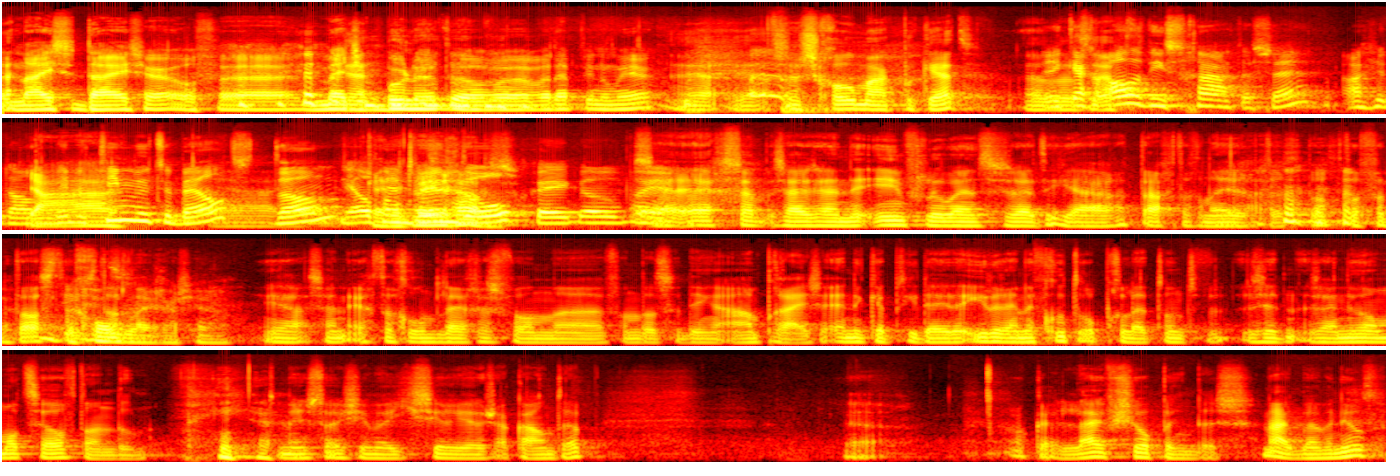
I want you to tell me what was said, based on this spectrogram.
eh, Nice Dicer of eh, Magic. Bullet of eh, wat heb je nog meer? Ja, ja, zo'n schoonmaakpakket. Je is krijgt echt- altijd iets gratis, hè? Als je dan Ja. binnen 10 minuten belt, Ja, ja. dan... Ja, op een je kopen. Zij, Ja. echt, zij, zij zijn de influencers uit de jaren 80, 90. toch? Dat De fantastisch. toch? grondleggers, ja. Ja, zijn echt de grondleggers van, eh, van dat soort dingen aanprijzen. En ik heb het idee dat iedereen heeft goed opgelet, want we zijn nu allemaal hetzelfde aan het doen. Ja. Tenminste, als je een beetje een serieus account hebt. Ja. Oké, live shopping dus. Nou, ik ben benieuwd.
